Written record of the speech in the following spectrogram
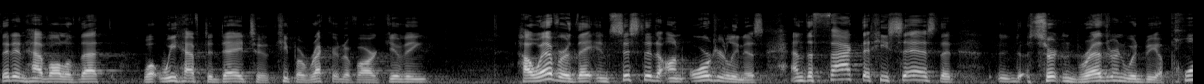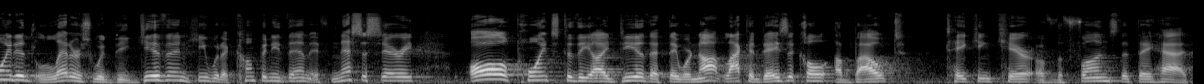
They didn't have all of that, what we have today to keep a record of our giving. However, they insisted on orderliness and the fact that he says that certain brethren would be appointed, letters would be given, he would accompany them if necessary, all points to the idea that they were not lackadaisical about taking care of the funds that they had.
